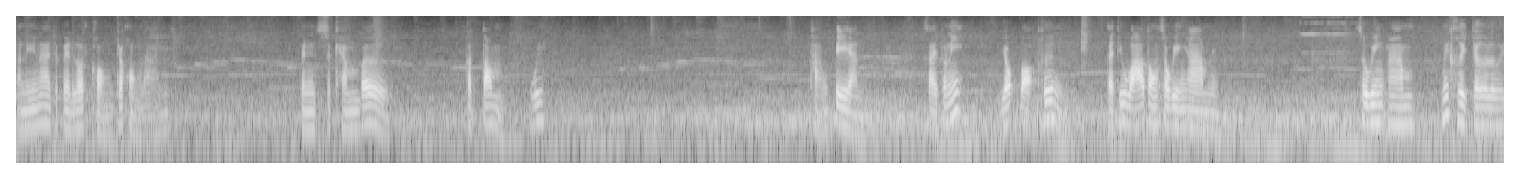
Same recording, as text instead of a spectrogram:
อันนี้น่าจะเป็นรถของเจ้าของร้าน เป็นสแคมเบอร์ กระต้อม อุ้ยถังเปลี่ยน ใส่ตัวนี้ยกเบาะขึ้น แต่ที่ว้าวตรงสวิงอาร์มนี่สวิงอาร์มไม่เคยเจอเลย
